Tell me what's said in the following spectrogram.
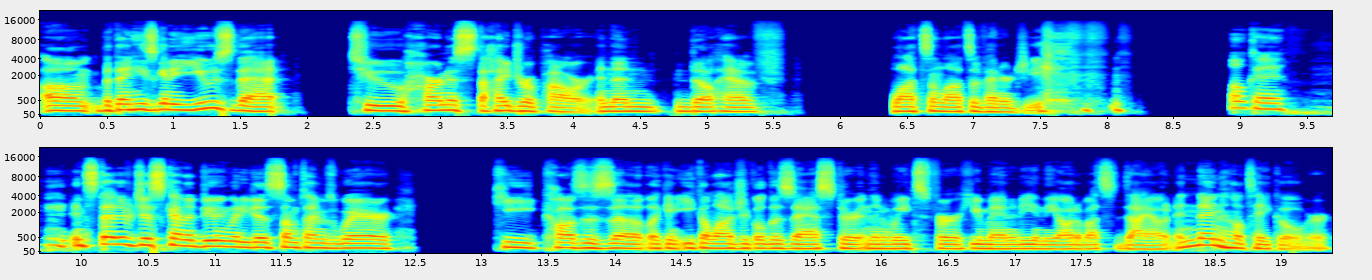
Um, but then he's going to use that to harness the hydropower, and then they'll have lots and lots of energy. Okay. Instead of just kind of doing what he does sometimes, where he causes uh, like an ecological disaster and then waits for humanity and the Autobots to die out, and then he'll take over.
